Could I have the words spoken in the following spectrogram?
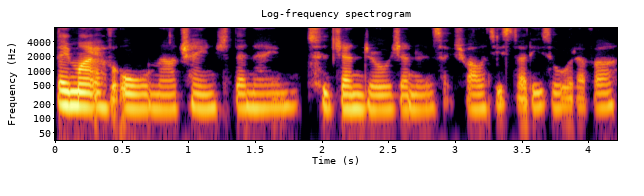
they might have all now changed their name to gender or gender and sexuality studies or whatever.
